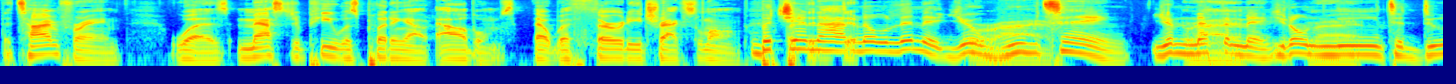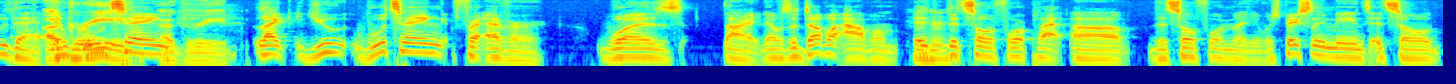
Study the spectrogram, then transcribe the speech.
The time frame was Master P was putting out albums that were 30 tracks long. But you're not dip- no limit. You're Right. Wu Tang. You're Method Man. You don't Right. need to do that. Agreed. And Wu Tang, Agreed. Like you, Wu Tang Forever was all right. That was a double album. Mm-hmm. It, it sold four plat. Uh, it sold four million, which basically means it sold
